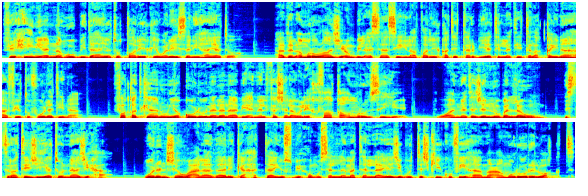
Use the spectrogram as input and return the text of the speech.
في حين أنه بداية الطريق وليس نهايته. هذا الأمر راجع بالأساس إلى طريقة التربية التي تلقيناها في طفولتنا. فقد كانوا يقولون لنا بأن الفشل والإخفاق أمر سيء وأن تجنب اللوم استراتيجية ناجحة. وننشأ على ذلك حتى يصبح مسلمة لا يجب التشكيك فيها مع مرور الوقت.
